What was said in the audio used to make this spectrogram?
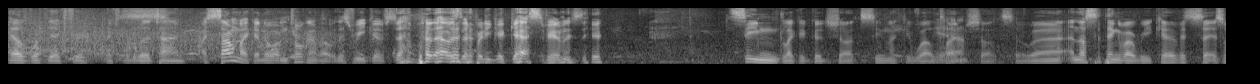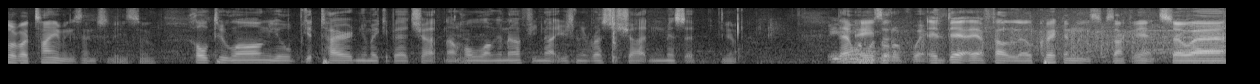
was worth the extra extra little bit of time. I sound like I know what I'm talking about with this recurve stuff, but that was a pretty good guess, to be honest here. you. Seemed like a good shot. Seemed like a well-timed Yeah. shot. So, uh, and that's the thing about recurve. It's it's all about timing essentially. So, Hold too long, you'll get tired and you'll make a bad shot. Not hold long enough, you're not. You're just gonna rush a shot and miss it. yeah. That one was a little quick. It did. It felt a little quick, and that's exactly it. So uh,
